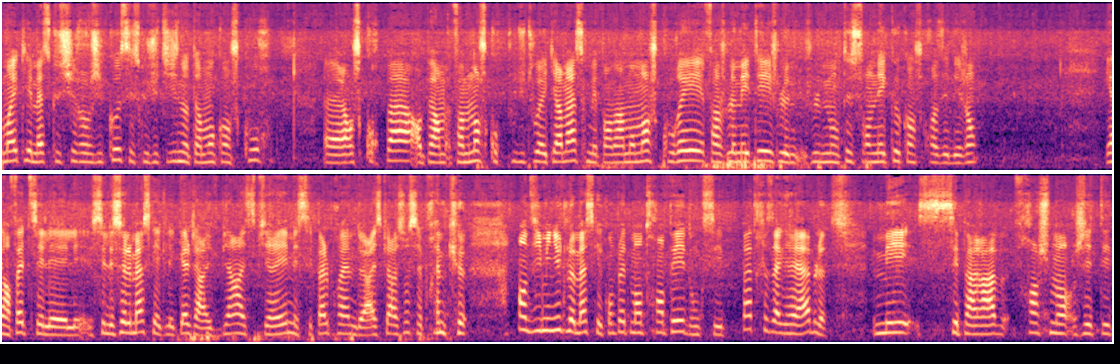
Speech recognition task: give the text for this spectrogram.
moi avec les masques chirurgicaux c'est ce que j'utilise notamment quand je cours alors je cours pas en Enfin maintenant je cours plus du tout avec un masque, mais pendant un moment je courais. Enfin je le mettais, je le, je le montais sur le nez que quand je croisais des gens. Et en fait, c'est les, seuls masques avec lesquels j'arrive bien à respirer, mais c'est pas le problème de la respiration, c'est le problème que en 10 minutes le masque est complètement trempé, donc c'est pas très agréable. Mais c'est pas grave, franchement, j'étais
